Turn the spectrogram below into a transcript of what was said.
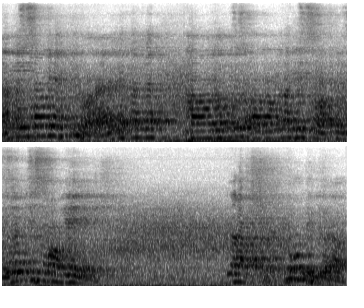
Yəni, insaniyyətli var. Həqiqətən də tanıdığımız adamlar heç vaxt bizə pis mal vermir. Yaxşı, qıram.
